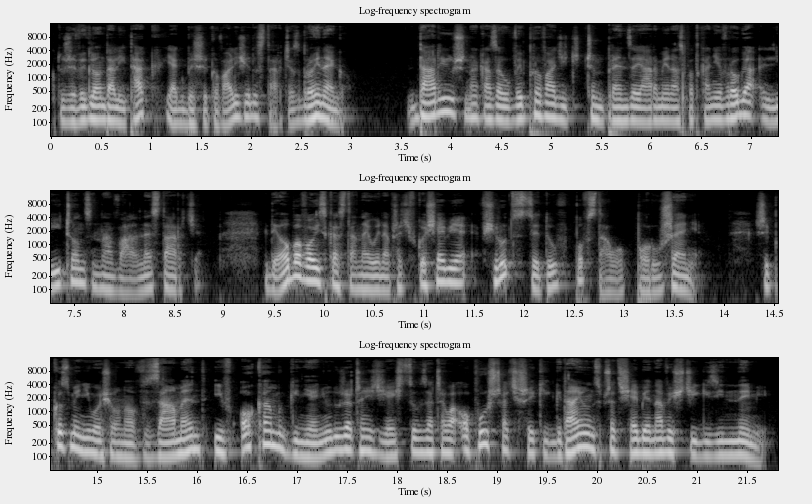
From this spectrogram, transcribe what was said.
którzy wyglądali tak, jakby szykowali się do starcia zbrojnego. Dariusz nakazał wyprowadzić czym prędzej armię na spotkanie wroga, licząc na walne starcie. Gdy oba wojska stanęły naprzeciwko siebie, wśród Scytów powstało poruszenie. Szybko zmieniło się ono w zamęt i w oka mgnieniu duża część jeźdźców zaczęła opuszczać szyki, gnając przed siebie na wyścigi z innymi.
